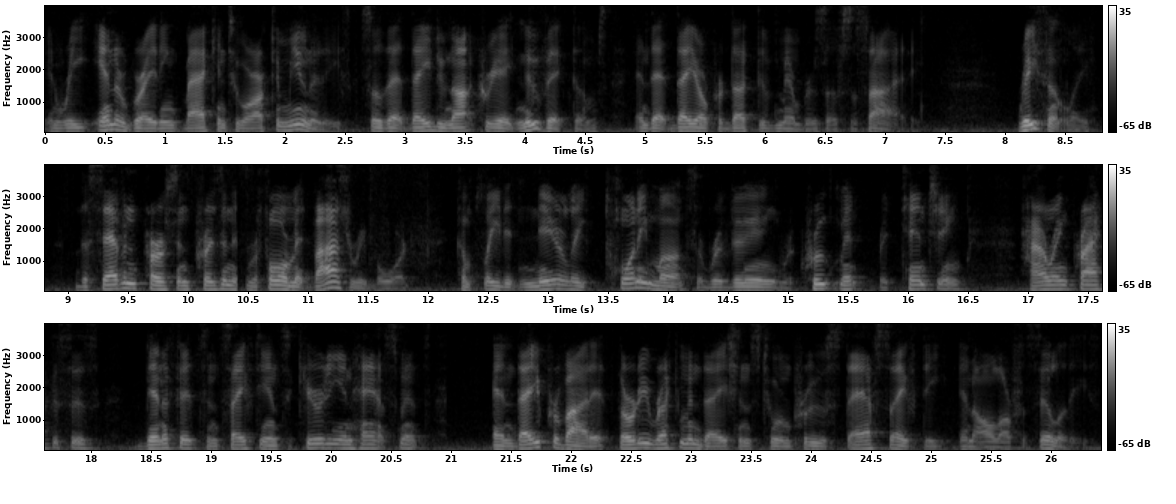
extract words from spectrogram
in reintegrating back into our communities so that they do not create new victims and that they are productive members of society. Recently, the seven person Prison Reform Advisory Board completed nearly 20 months of reviewing recruitment, retention, hiring practices, benefits and safety and security enhancements, and they provided 30 recommendations to improve staff safety in all our facilities.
